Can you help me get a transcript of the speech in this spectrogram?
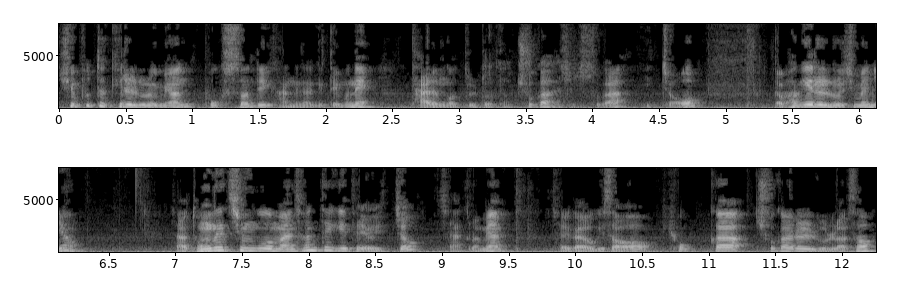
Shift 키를 누르면 복수 선택이 가능하기 때문에 다른 것들도 더 추가하실 수가 있죠. 자, 확인을 누르시면요. 자, 동네 친구만 선택이 되어 있죠? 자, 그러면 저희가 여기서 효과 추가를 눌러서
